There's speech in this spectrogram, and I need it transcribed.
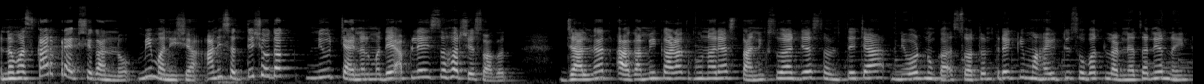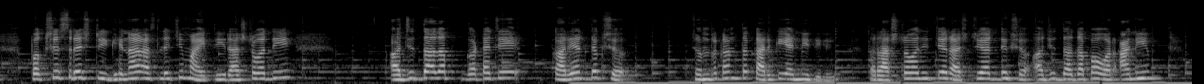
नमस्कार प्रेक्षकांनो मी मनीषा आणि सत्यशोधक न्यूज चॅनलमध्ये आपले सहर्ष स्वागत. जालन्यात आगामी काळात होणाऱ्या स्थानिक स्वराज्य संस्थेच्या निवडणुका स्वातंत्र्य की महायुतीसोबत लढण्याचा निर्णय पक्षश्रेष्ठी घेणार असल्याची माहिती राष्ट्रवादी अजितदादा गटाचे कार्याध्यक्ष चंद्रकांत कारके यांनी दिली. राष्ट्रवादीचे राष्ट्रीय अध्यक्ष अजितदादा पवार आणि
